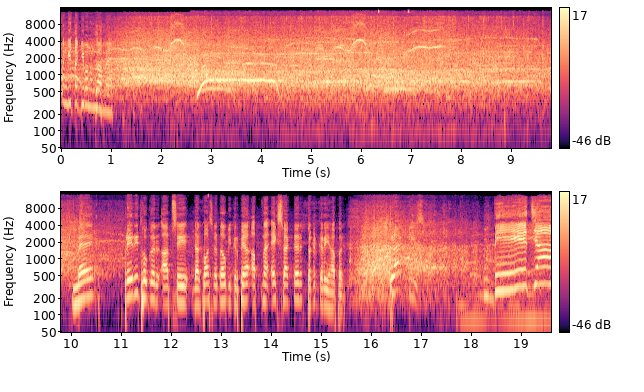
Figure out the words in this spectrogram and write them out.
संगीतज्ञ बनूँगा मैं। मैं प्रेरित होकर आपसे दरख्वास्त करता हूँ कि कृपया अपना एक्स फैक्टर प्रकट करें यहाँ पर। ट्रैक प्लीज़ बेजान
